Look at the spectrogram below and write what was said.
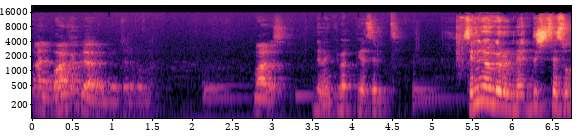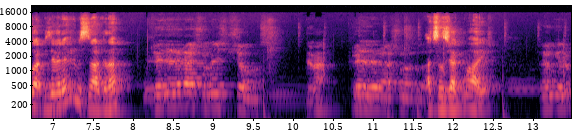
Hani banka bile aramıyor telefonla. Maalesef. Demek ki bak piyasa bitti. Senin öngörün ne? Dış ses olarak bize verebilir misin arkadan? Kredileri açmadan hiçbir şey olmaz. Değil mi? Kredileri açmadan lazım. Açılacak mı? Hayır. Öngörüm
